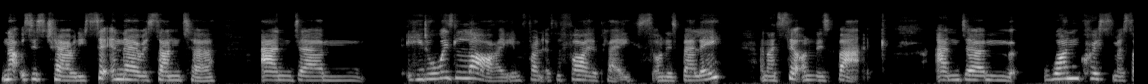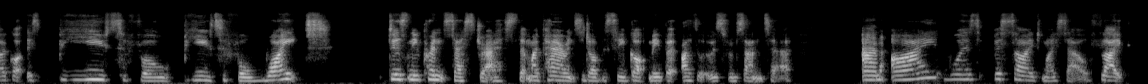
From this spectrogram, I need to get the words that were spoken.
and that was his chair, and he'd sit in there as Santa, and um, he'd always lie in front of the fireplace on his belly and I'd sit on his back. And um, one Christmas, I got this beautiful, beautiful white Disney princess dress that my parents had obviously got me, but I thought it was from Santa. And I was beside myself. Like,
